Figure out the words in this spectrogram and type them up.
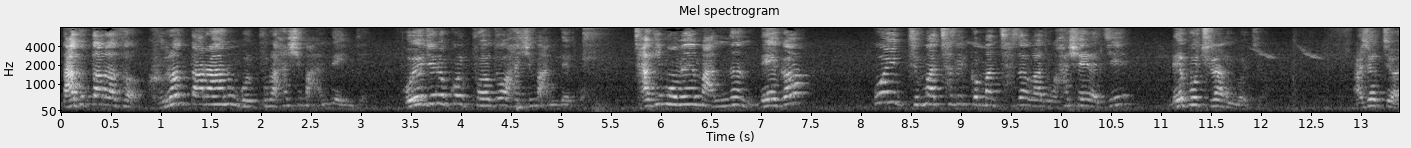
나도 따라서 그런 따라하는 골프를 하시면 안 돼 이제 보여지는 골프도 하시면 안 되고 자기 몸에 맞는 내가 포인트만 찾을 것만 찾아가지고 하셔야지 레포츠라는 거죠. 아셨죠?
